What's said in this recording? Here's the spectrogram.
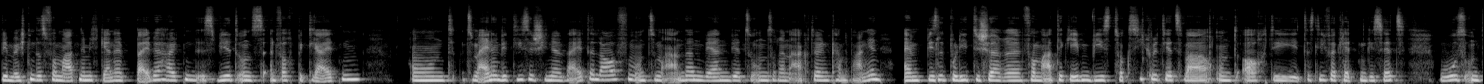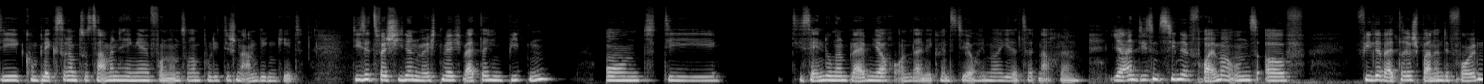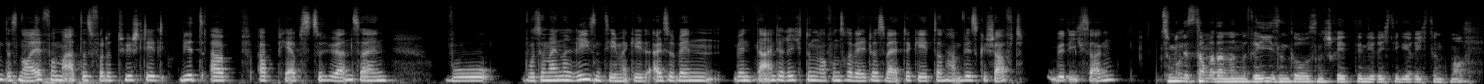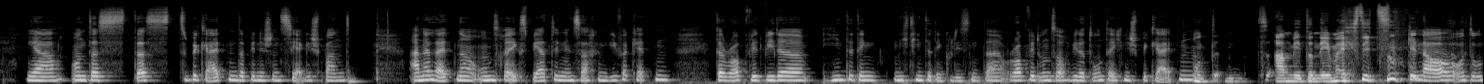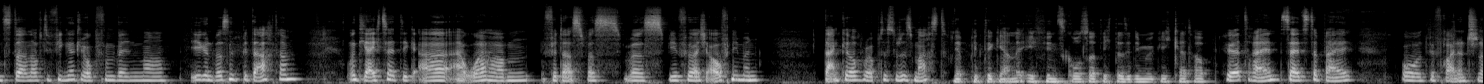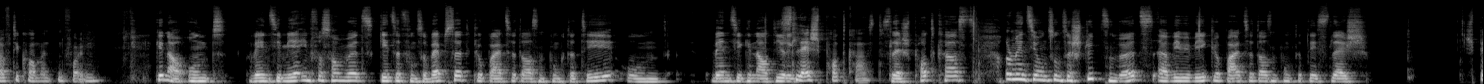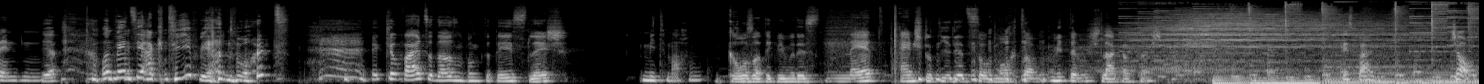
Wir möchten das Format nämlich gerne beibehalten. Es wird uns einfach begleiten. Und zum einen wird diese Schiene weiterlaufen und zum anderen werden wir zu unseren aktuellen Kampagnen ein bisschen politischere Formate geben, wie es Talk Secret jetzt war und auch die, das Lieferkettengesetz, wo es um die komplexeren Zusammenhänge von unseren politischen Anliegen geht. Diese zwei Schienen möchten wir euch weiterhin bieten und die, die Sendungen bleiben ja auch online. Ihr könnt die auch immer jederzeit nachhören. Ja, in diesem Sinne freuen wir uns auf viele weitere spannende Folgen. Das neue Format, das vor der Tür steht, wird ab, ab Herbst zu hören sein, wo, wo es um ein Riesenthema geht. Also wenn, wenn da in die Richtung auf unserer Welt was weitergeht, dann haben wir es geschafft, würde ich sagen. Zumindest haben wir dann einen riesengroßen Schritt in die richtige Richtung gemacht. Ja, und das, das zu begleiten, da bin ich schon sehr gespannt. Anna Leitner, unsere Expertin in Sachen Lieferketten. Der Rob wird wieder hinter den, nicht hinter den Kulissen, der Rob wird uns auch wieder tontechnisch begleiten. Und einen Meter neben euch sitzen. Genau, und uns dann auf die Finger klopfen, wenn wir irgendwas nicht bedacht haben. Und gleichzeitig auch ein Ohr haben für das, was, was wir für euch aufnehmen. Danke auch, Rob, dass du das machst. Ja, bitte gerne. Ich finde es großartig, dass ich die Möglichkeit habe. Hört rein, seid dabei und wir freuen uns schon auf die kommenden Folgen. Genau, und wenn Sie mehr Infos haben wollt, geht auf unsere Website global2000.at und wenn Sie genau direkt Slash Podcast. slash Podcast und wenn Sie uns unterstützen wollt, äh, www.global2000.at slash Spenden. ja. Und wenn Sie aktiv werden wollt, global2000.at slash Mitmachen. großartig, wie wir das nicht einstudiert jetzt so gemacht haben mit dem Schlagabtausch. Bis bald. Ciao.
